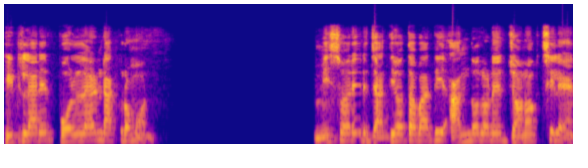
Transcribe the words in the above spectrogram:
হিটলারের পোল্যান্ড আক্রমণ। মিশরের জাতীয়তাবাদী আন্দোলনের জনক ছিলেন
